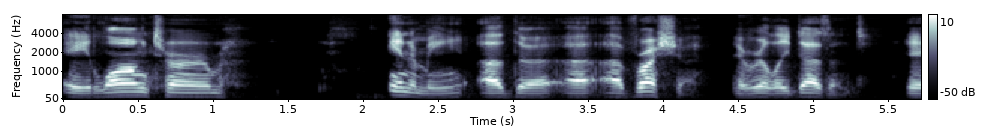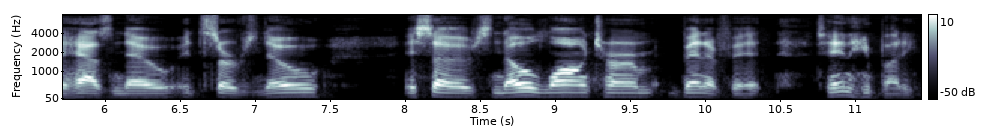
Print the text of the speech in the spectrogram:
a long-term enemy of the uh, of Russia. It really doesn't. It has no. It serves no. It serves no long-term benefit to anybody.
